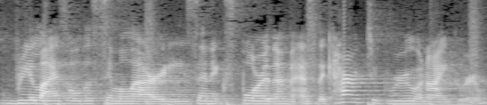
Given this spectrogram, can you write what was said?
realize all the similarities and explore them as the character grew and I grew.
